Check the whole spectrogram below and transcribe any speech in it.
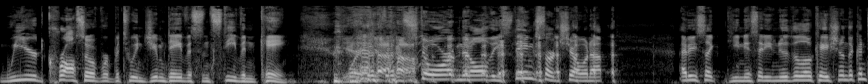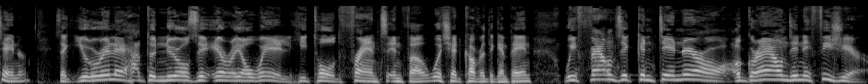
weird crossover between Jim Davis and Stephen King, where a storm, and then all these things start showing up. And he's like, he said he knew the location of the container. He's like, you really had to know the area well, he told France Info, which had covered the campaign. We found the container aground in a fissure.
